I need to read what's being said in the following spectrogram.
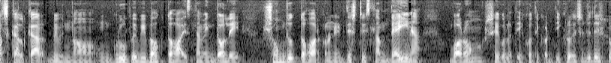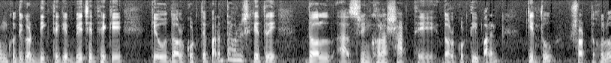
আজকালকার বিভিন্ন গ্রুপে বিভক্ত হওয়া ইসলামিক দলে সংযুক্ত হওয়ার কোনো নির্দেশ তো ইসলাম দেয়ই না, বরং সেগুলোতে এই ক্ষতিকর দিক রয়েছে। যদি সেরকম ক্ষতিকর দিক থেকে বেঁচে থেকে কেউ দল করতে পারেন, তাহলে সেক্ষেত্রে দল শৃঙ্খলার স্বার্থে দল করতেই পারেন। কিন্তু শর্ত হলো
